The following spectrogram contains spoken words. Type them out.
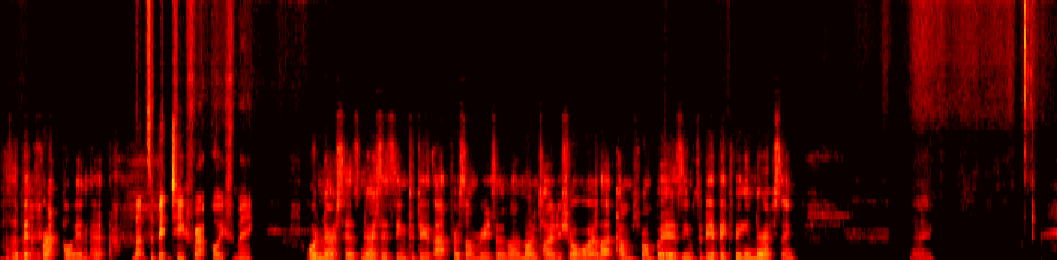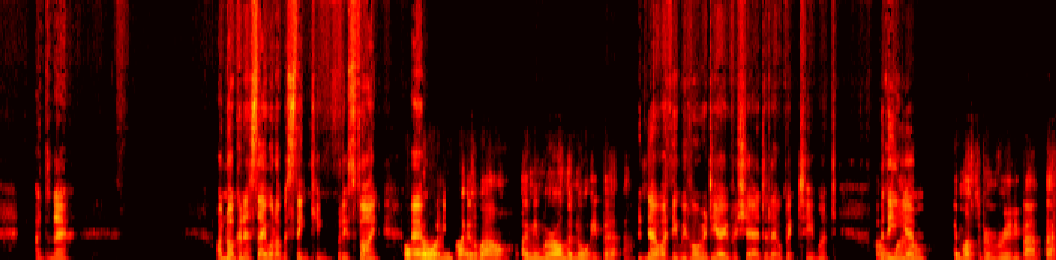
That's a bit No. frat boy, isn't it? that's a bit too frat boy for me. Or nurses. Nurses seem to do that for some reason. I'm not entirely sure where that comes from, but it seems to be a big thing in nursing. Uh, I don't know. I'm not going to say what I was thinking, but it's fine. Oh, Um, go on, you might as well. I mean, we're on the naughty bit. No, I think we've already overshared a little bit too much. Oh, the, wow. um, It must have been really bad then.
